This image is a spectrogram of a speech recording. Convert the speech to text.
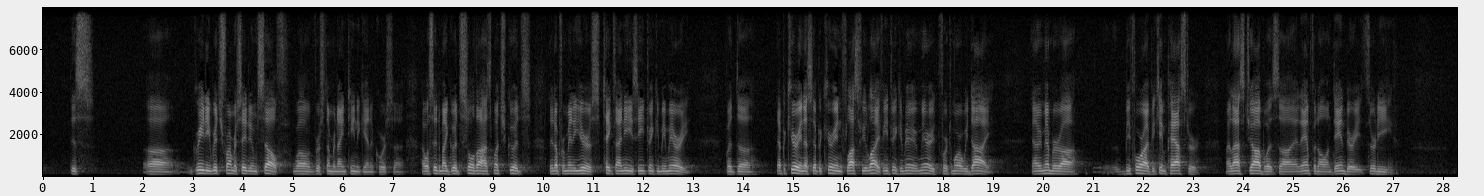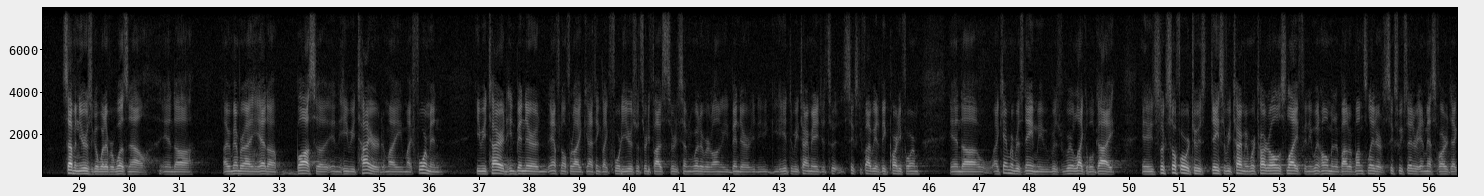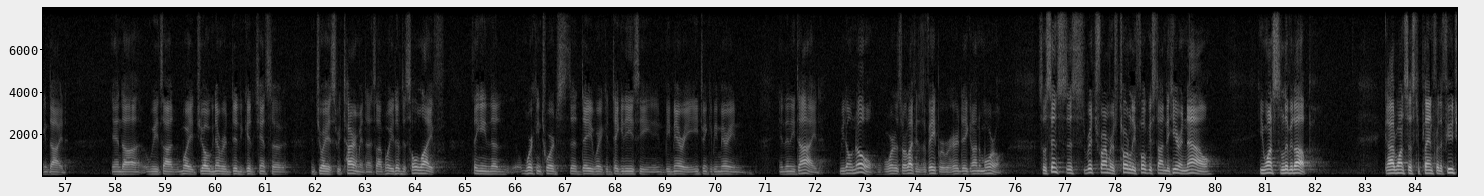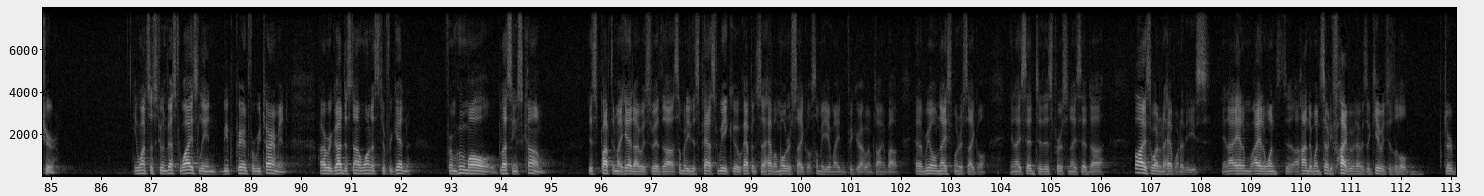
this uh, greedy rich farmer say to himself? Well, verse number 19 again, of course. Uh, I will say to my goods, Soul, thou hast much goods laid up for many years. Take thine ease, eat, drink, and be merry. But uh, Epicurean, that's the Epicurean philosophy of life. Eat, drink, and be merry, for tomorrow we die. And I remember uh, before I became pastor, my last job was uh, at Amphenol in Danbury 37 years ago, whatever it was now. And uh, I remember I had a boss, uh, and he retired, my, my foreman he retired. He'd been there at Amphenol for like, I think like 40 years or 35, 37, whatever long he'd been there. He, he hit the retirement age at 65. We had a big party for him. And uh, I can't remember his name. He was a real likable guy. And he looked so forward to his days of retirement, worked hard all his life. And he went home, and about a month later, six weeks later, he had a massive heart attack and died. And uh, we thought, boy, Joe never did get a chance to enjoy his retirement. And I thought, boy, he lived his whole life thinking that working towards the day where he could take it easy and be merry, eat, drink, and be merry, and, and then he died. We don't know. What is our life? It's a vapor. We're here today, gone tomorrow. So, since this rich farmer is totally focused on the here and now, he wants to live it up. God wants us to plan for the future. He wants us to invest wisely and be prepared for retirement. However, God does not want us to forget from whom all blessings come just popped in my head. I was with uh, somebody this past week who happens to have a motorcycle. Some of you might figure out who I'm talking about. Had a real nice motorcycle. And I said to this person, I said, uh, "Oh, I just wanted to have one of these." And I had a, I had a, one, a Honda 175 when I was a kid, which is a little dirt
